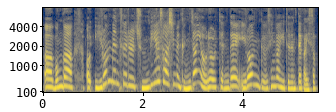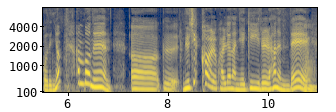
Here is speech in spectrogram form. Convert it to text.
어, 뭔가 어, 이런 멘트를 준비해서 하시면 굉장히 어려울 텐데 이런 그 생각이 드는 때가 있었거든요. 한 번은 어, 그 뮤지컬 관련한 얘기를 하는데 음.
